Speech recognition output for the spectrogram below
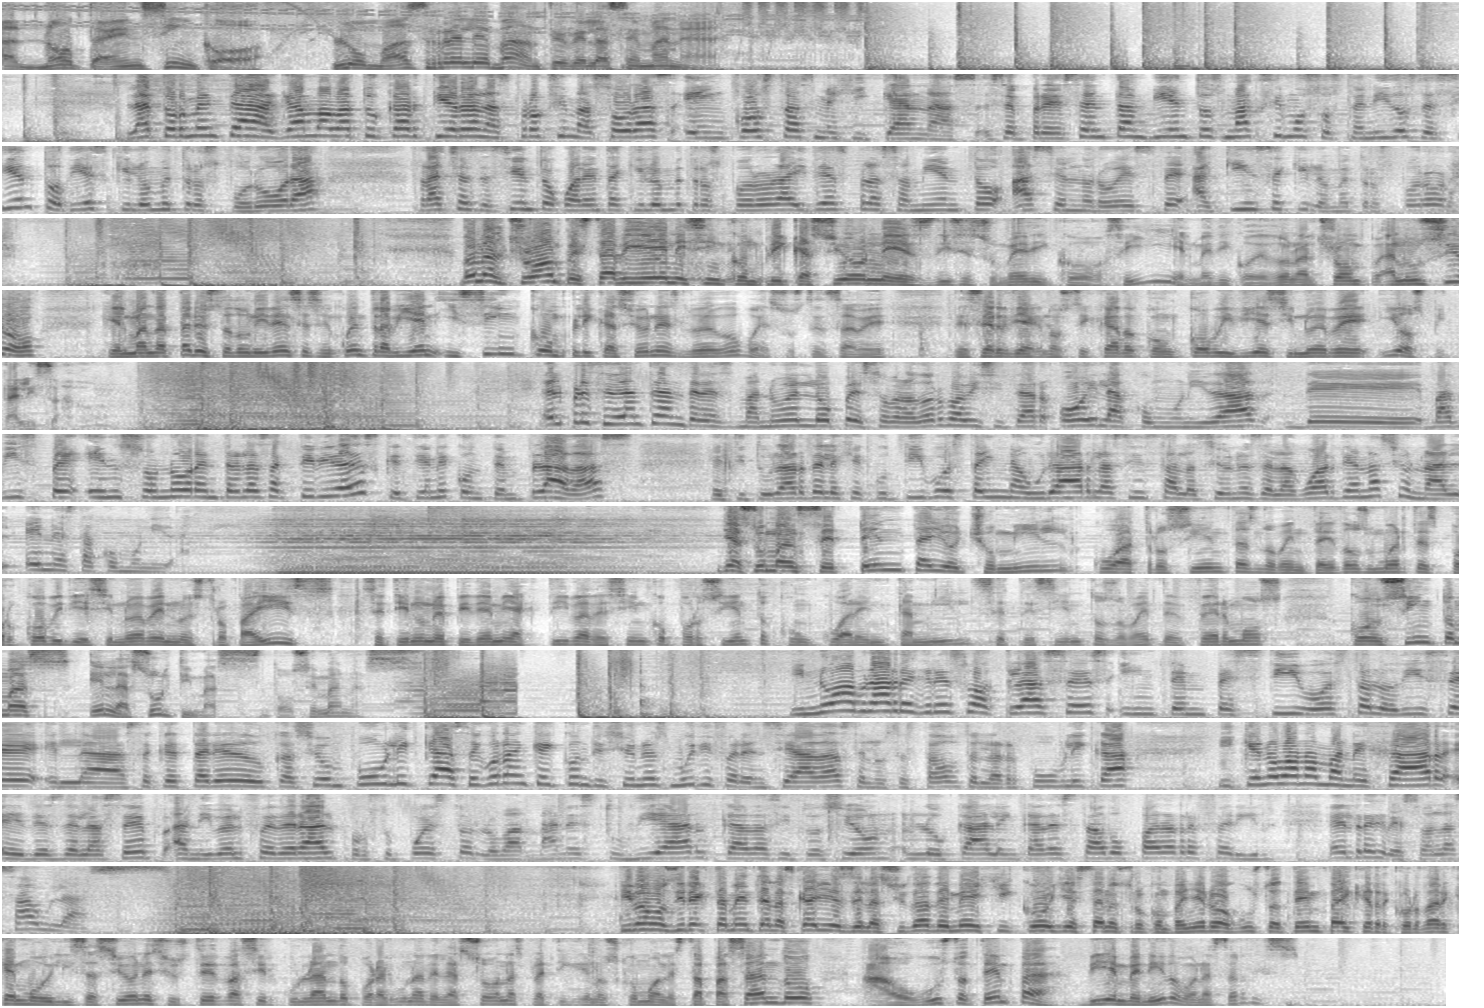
La nota en 5. Lo más relevante de la semana. La tormenta Gama va a tocar tierra en las próximas horas en costas mexicanas. Se presentan vientos máximos sostenidos de 110 kilómetros por hora, rachas de 140 kilómetros por hora y desplazamiento hacia el noroeste a 15 kilómetros por hora. Donald Trump está bien y sin complicaciones, dice su médico. Sí, el médico de Donald Trump anunció que el mandatario estadounidense se encuentra bien y sin complicaciones luego, pues usted sabe, de ser diagnosticado con COVID-19 y hospitalizado. El presidente Andrés Manuel López Obrador va a visitar hoy la comunidad de Bavispe en Sonora. Entre las actividades que tiene contempladas, el titular del Ejecutivo está a inaugurar las instalaciones de la Guardia Nacional en esta comunidad. Ya suman 78.492 muertes por COVID-19 en nuestro país. Se tiene una epidemia activa de 5% con 40.790 enfermos con síntomas en las últimas dos semanas. Y no habrá regreso a clases intempestivo, esto lo dice la Secretaría de Educación Pública. Aseguran que hay condiciones muy diferenciadas en los estados de la República y que no van a manejar eh, desde la SEP a nivel federal, por supuesto, lo van, van a estudiar cada situación local en cada estado para referir el regreso a las aulas. Y vamos directamente a las calles de la Ciudad de México. Ya está nuestro compañero Augusto Tempa. Hay que recordar que hay movilizaciones. Si usted va circulando por alguna de las zonas, platíquenos cómo le está pasando. A Augusto Tempa, bienvenido, buenas tardes.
